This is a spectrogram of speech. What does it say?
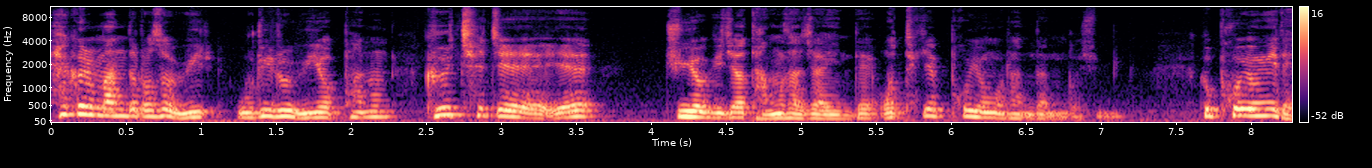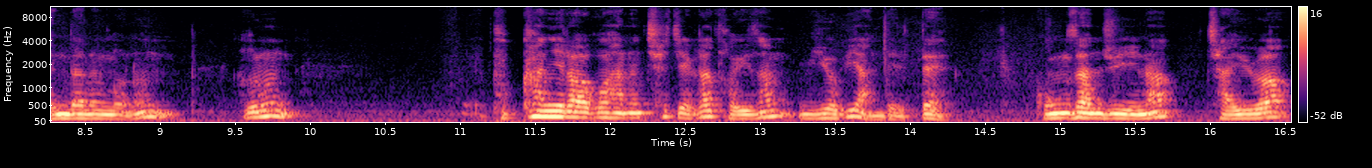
핵을 만들어서 위, 우리를 위협하는 그 체제의 주역이자 당사자인데 어떻게 포용을 한다는 것입니까? 그 포용이 된다는 것은 그거는 북한이라고 하는 체제가 더 이상 위협이 안 될 때 공산주의나 자유와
